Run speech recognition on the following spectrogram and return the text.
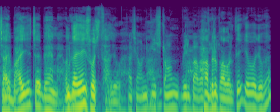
चाहे भाई है चाहे बहन है उनका यही सोच था जो है। अच्छा उनकी स्ट्रांग विल पावर हाँ बिल पावर थी कि वो जो है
